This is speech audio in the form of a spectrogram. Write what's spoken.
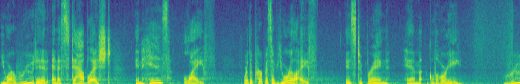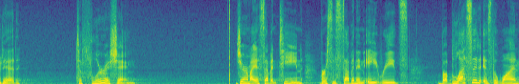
you are rooted and established in His life, where the purpose of your life is to bring Him glory, rooted to flourishing. Jeremiah 17, verses 7 and 8 reads, but blessed is the one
